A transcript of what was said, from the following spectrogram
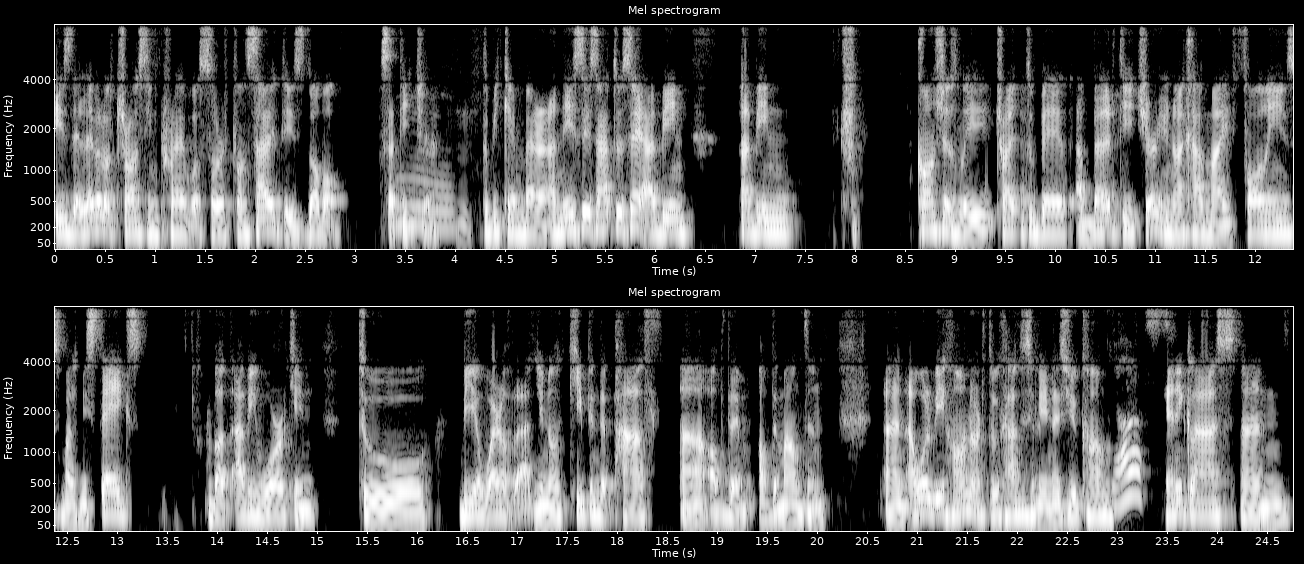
is the level of trust incredible. So responsibility is double as a teacher mm. to become better. And this is, I have to say, I've been, I've been consciously try to be a better teacher. You know, I have my fallings, my mistakes, but I've been working to be aware of that, you know, keeping the path uh, of the, of the mountain. And I will be honored to have Selena, as you come yes. any class and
